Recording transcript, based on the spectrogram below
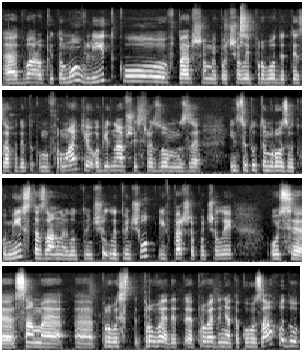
два роки тому, влітку. Вперше ми почали проводити заходи в такому форматі, об'єднавшись разом з Інститутом розвитку міста з Анною Литвинчу- Литвинчук, і вперше почали ось е, саме е, провести, проведе- е, проведення такого заходу.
